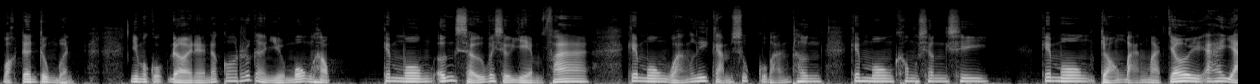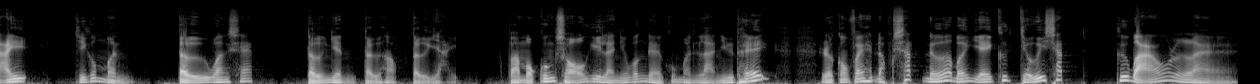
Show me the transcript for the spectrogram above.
hoặc trên trung bình. Nhưng mà cuộc đời này nó có rất là nhiều môn học. Cái môn ứng xử với sự dèm pha, cái môn quản lý cảm xúc của bản thân, cái môn không sân si, cái môn chọn bạn mà chơi, ai dạy. Chỉ có mình tự quan sát tự nhìn, tự học, tự dạy. Và một cuốn sổ ghi là những vấn đề của mình là như thế. Rồi còn phải đọc sách nữa, bởi vậy cứ chửi sách, cứ bảo là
